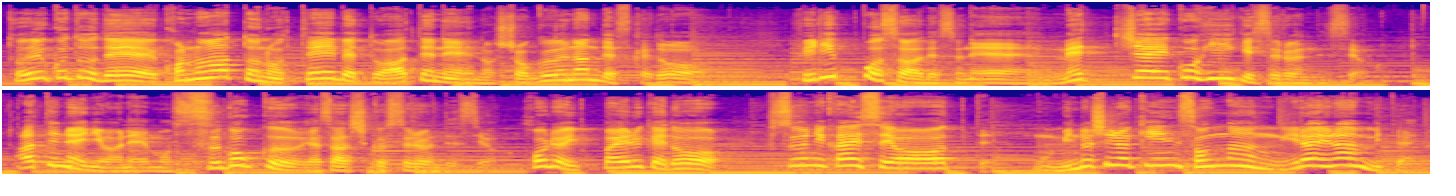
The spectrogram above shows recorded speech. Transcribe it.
ということでこの後のテーベとアテネの処遇なんですけどフィリッポスはですねめっちゃエコひいきするんですよ。アテネにはねもうすごく優しくするんですよ。捕虜いっぱいいるけど普通に返すよって。もう身代金そんなんいらいらんみたいな。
